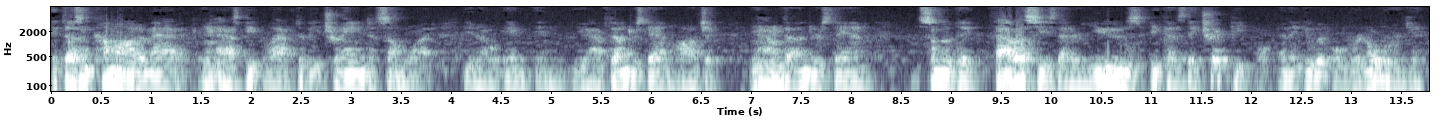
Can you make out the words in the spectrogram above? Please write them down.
It doesn't come automatic. It mm-hmm. has, people have to be trained somewhat, you know, in, in, you have to understand logic. You mm-hmm. have to understand some of the fallacies that are used because they trick people and they do it over and over again.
